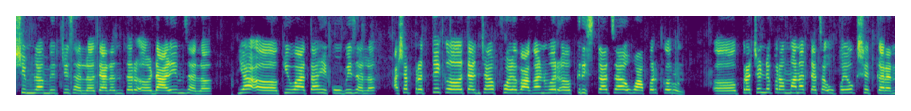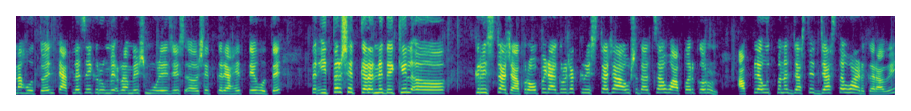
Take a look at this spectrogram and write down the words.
शिमला मिरची झालं त्यानंतर डाळिंब झालं या किंवा आता हे कोबी झालं अशा प्रत्येक त्यांच्या फळबागांवर क्रिस्टाचा वापर करून प्रचंड प्रमाणात त्याचा उपयोग शेतकऱ्यांना होतोय. आणि त्यातलेच एक रुमे रमेश मुळे जे शेतकरी आहेत ते होते. तर इतर शेतकऱ्यांनी देखील क्रिस्टाच्या प्रॉफिट ॲग्रोच्या क्रिस्टाच्या औषधाचा वापर करून आपल्या उत्पन्नात जास्तीत जास्त वाढ करावी.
